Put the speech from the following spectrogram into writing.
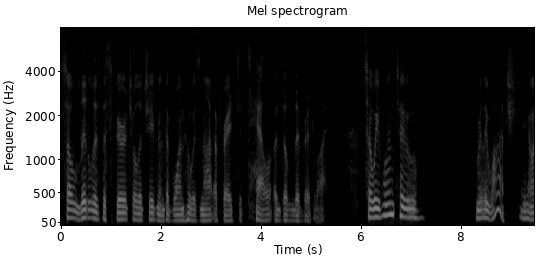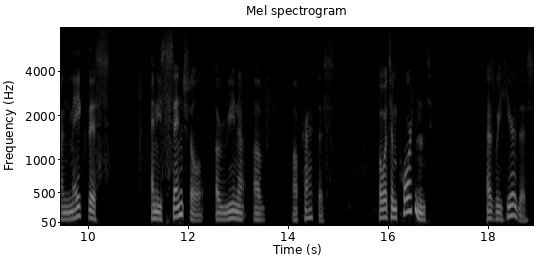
So little is the spiritual achievement of one who is not afraid to tell a deliberate lie. So we want to really watch, you know, and make this an essential arena of our practice. But what's important as we hear this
